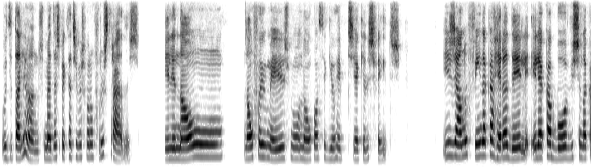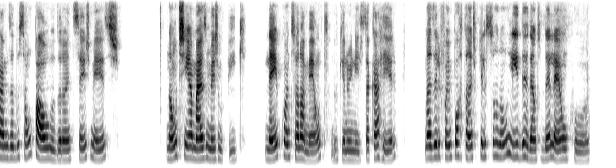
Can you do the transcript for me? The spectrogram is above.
os italianos, mas as expectativas foram frustradas. Ele não não foi o mesmo, não conseguiu repetir aqueles feitos. E já no fim da carreira dele, ele acabou vestindo a camisa do São Paulo durante seis meses. Não tinha mais o mesmo pique, nem o condicionamento do que no início da carreira, mas ele foi importante porque ele se tornou um líder dentro do elenco,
